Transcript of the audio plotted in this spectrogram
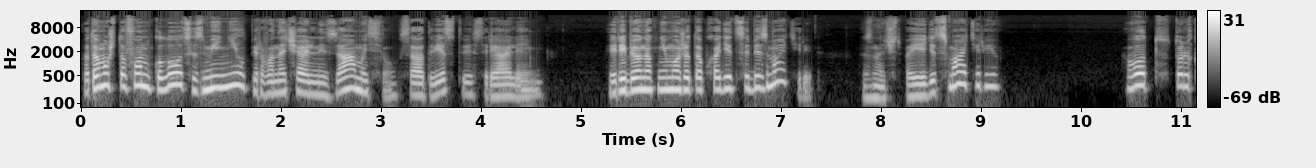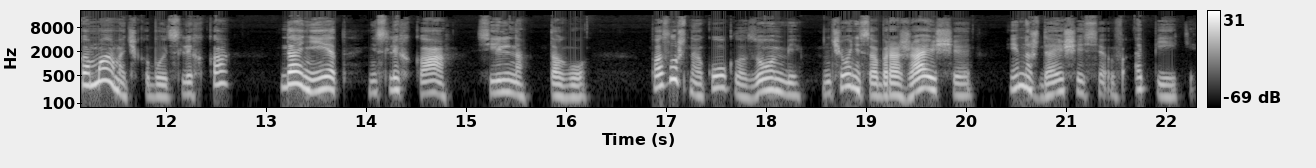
потому что фон Клоц изменил первоначальный замысел в соответствии с реалиями. И ребенок не может обходиться без матери, значит, поедет с матерью. Вот только мамочка будет слегка, да нет, не слегка, сильно того. Послушная кукла, зомби, ничего не соображающая и нуждающаяся в опеке.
